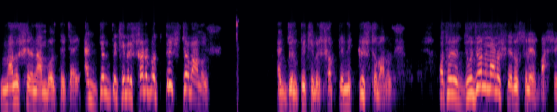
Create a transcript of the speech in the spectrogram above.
মানুষের নাম বলতে চাই। একজন পৃথিবীর সর্বোৎকৃষ্ট মানুষ, একজন পৃথিবীর সবচেয়ে নিকৃষ্ট মানুষ। অথচ দুজন মানুষের রসুলের পাশে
